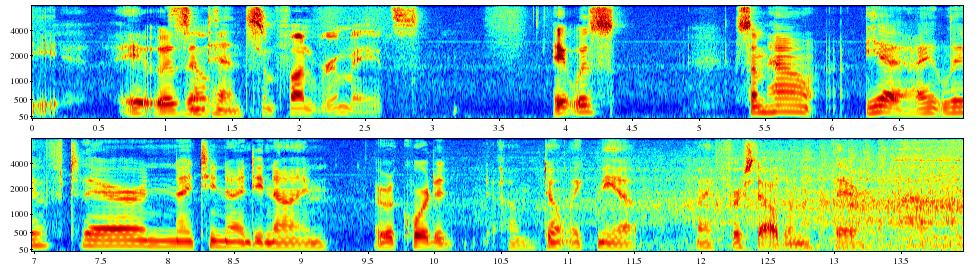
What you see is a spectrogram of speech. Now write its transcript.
It was Sounds like intense. some fun roommates. It was somehow, yeah. I lived there in 1999. I recorded um, "Don't Wake Me Up," my first album there.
